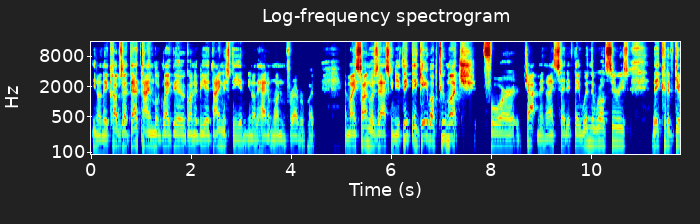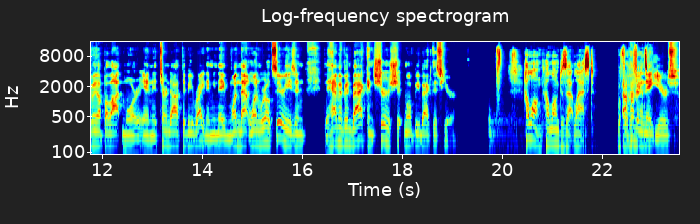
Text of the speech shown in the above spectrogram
You know, the Cubs at that time looked like they were going to be a dynasty, and you know they hadn't won forever. But and my son was asking, "Do you think they gave up too much for Chapman?" And I said, "If they win the World Series, they could have given up a lot more." And it turned out to be right. I mean, they won that one World Series, and they haven't been back, and sure shit won't be back this year. How long? How long does that last? Before the fans 108 get- years.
